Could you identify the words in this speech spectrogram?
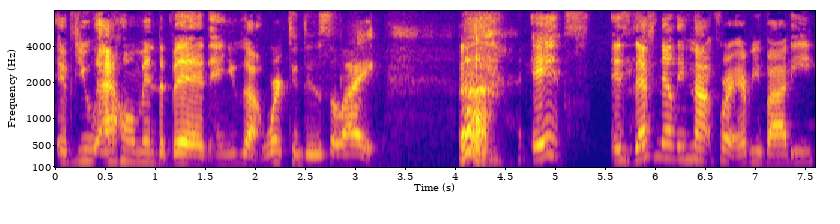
if you at home in the bed and you got work to do so like it's it's definitely not for everybody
